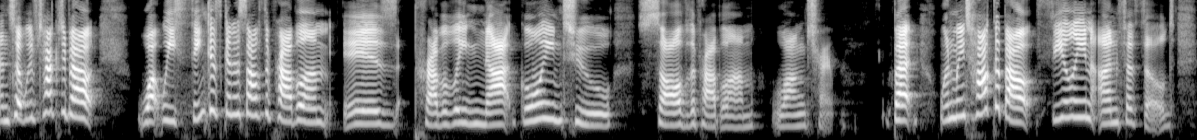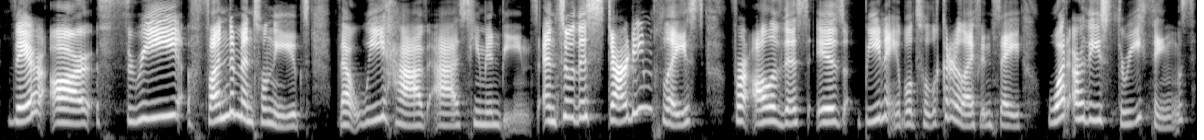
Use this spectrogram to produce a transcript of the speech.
And so we've talked about what we think is going to solve the problem is probably not going to solve the problem long term. But when we talk about feeling unfulfilled, there are three fundamental needs that we have as human beings. And so, the starting place for all of this is being able to look at our life and say, what are these three things?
